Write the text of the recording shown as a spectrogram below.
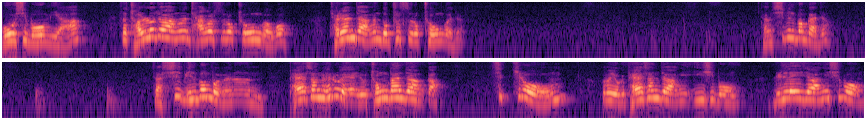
55옴 이하. 그래서 전로저항은 작을수록 좋은 거고, 절연저항은 높을수록 좋은 거죠. 다음 11번 가죠. 자, 11번 보면은 배선 회로에 요 종단 저항 값 10kΩ, 그러면 여기 배선 저항이 25옴, 릴레이 저항이 15옴,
